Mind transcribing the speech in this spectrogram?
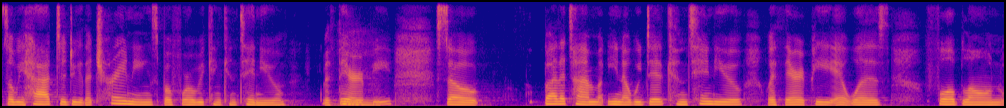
So we had to do the trainings before we can continue with therapy. Mm. So by the time you know we did continue with therapy it was full blown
